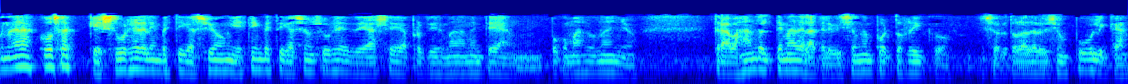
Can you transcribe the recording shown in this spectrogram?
una de las cosas que surge de la investigación, y esta investigación surge de hace aproximadamente un poco más de un año, trabajando el tema de la televisión en Puerto Rico, sobre todo la televisión pública,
